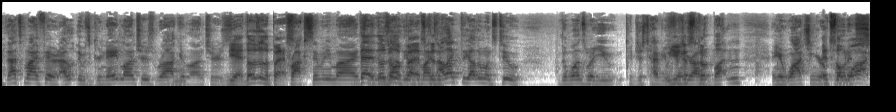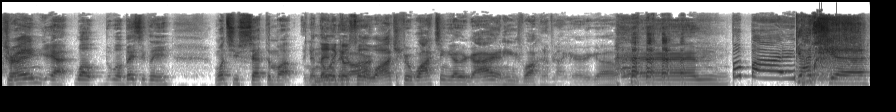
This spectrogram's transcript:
I- that's my favorite. I, there was grenade launchers, rocket mm-hmm. launchers, yeah, those are the best. proximity mines. That- those are all the best, mines. I like the other ones too. the ones where you could just have your You finger on throw- the button and you're watching your It's the opponent's watch, screen. right? Yeah. Well, well, basically, once you set them up you And then it goes they to the watch? If you're watching the other guy and he's walking up, you're like, here we go, and bye bye. Gotcha.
